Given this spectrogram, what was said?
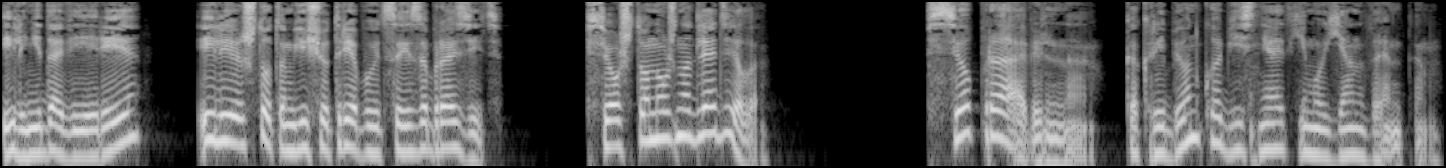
или недоверие или что там еще требуется изобразить? Все, что нужно для дела. Все правильно, как ребенку объясняет ему Ян Вентем.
